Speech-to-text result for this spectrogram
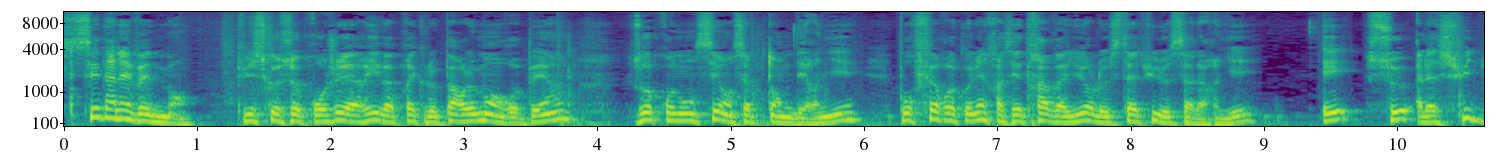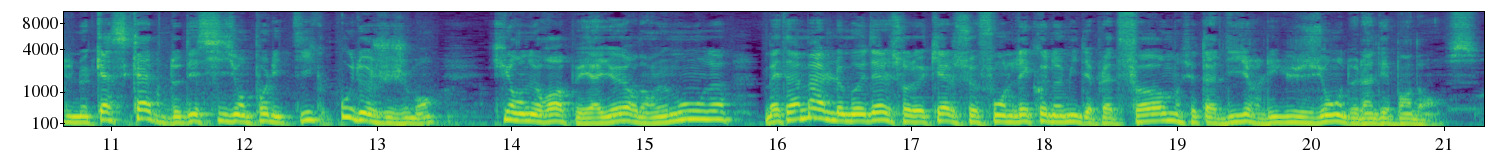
C'est un événement, puisque ce projet arrive après que le Parlement européen soit prononcé en septembre dernier pour faire reconnaître à ces travailleurs le statut de salarié, et ce à la suite d'une cascade de décisions politiques ou de jugements qui en Europe et ailleurs dans le monde mettent à mal le modèle sur lequel se fonde l'économie des plateformes, c'est-à-dire l'illusion de l'indépendance.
